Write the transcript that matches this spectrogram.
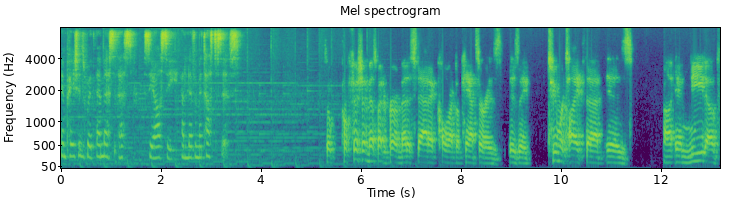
in patients with MSS, CRC, and liver metastasis. So, proficient mismatch repair metastatic colorectal cancer is, is a tumor type that is uh, in need of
